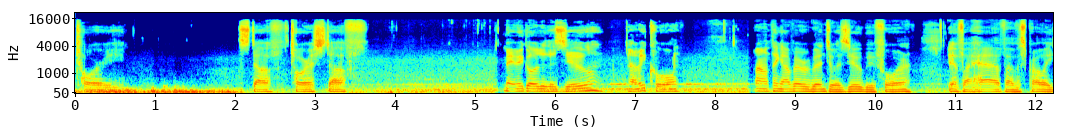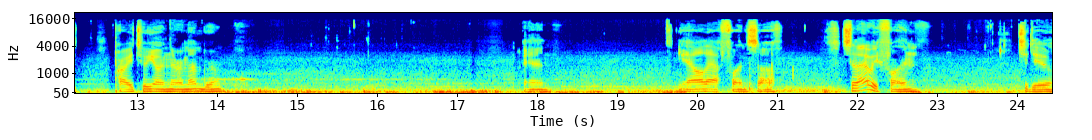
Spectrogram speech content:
Tory stuff, tourist stuff. Maybe go to the zoo. That'd be cool. I don't think I've ever been to a zoo before. If I have, I was probably probably too young to remember. And yeah, all that fun stuff. So that'd be fun to do.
